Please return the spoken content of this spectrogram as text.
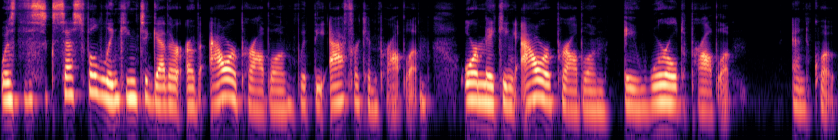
was the successful linking together of our problem with the African problem, or making our problem a world problem. End quote.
